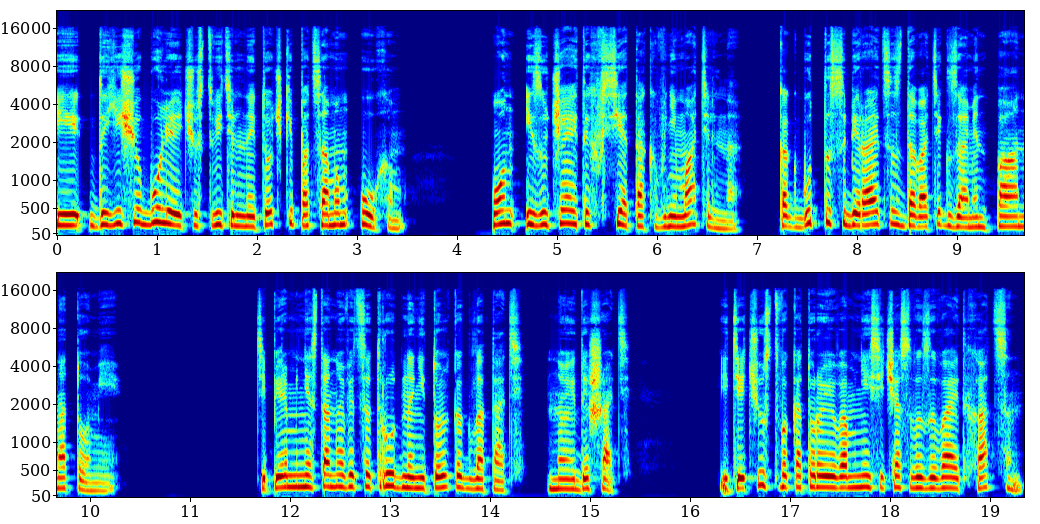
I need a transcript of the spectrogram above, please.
и до еще более чувствительной точки под самым ухом — он изучает их все так внимательно, как будто собирается сдавать экзамен по анатомии. Теперь мне становится трудно не только глотать, но и дышать. И те чувства, которые во мне сейчас вызывает Хадсон,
